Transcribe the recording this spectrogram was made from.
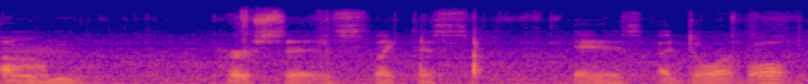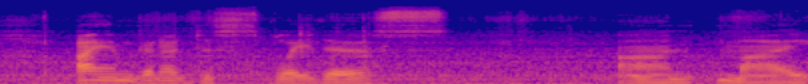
um, purse is. Like, this is adorable. I am going to display this on my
